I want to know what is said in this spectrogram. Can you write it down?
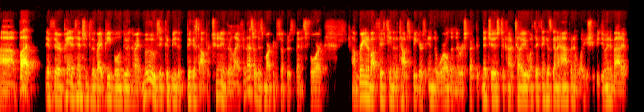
Uh, but if they're paying attention to the right people and doing the right moves, it could be the biggest opportunity of their life. And that's what this market disruptors event is for. I'm bringing about 15 of the top speakers in the world in their respective niches to kind of tell you what they think is going to happen and what you should be doing about it.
